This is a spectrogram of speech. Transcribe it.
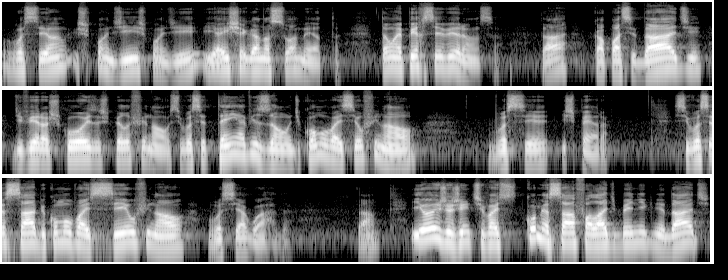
você expandir, expandir e aí chegar na sua meta. Então é perseverança, tá? Capacidade de ver as coisas pelo final. Se você tem a visão de como vai ser o final, você espera. Se você sabe como vai ser o final, você aguarda. Tá? E hoje a gente vai começar a falar de benignidade,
